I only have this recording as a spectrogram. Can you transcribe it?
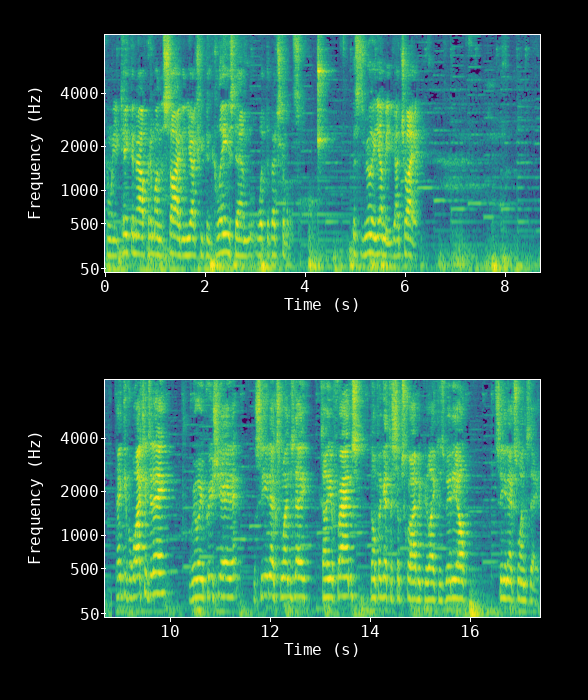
And when you take them out, put them on the side, and you actually deglaze them with the vegetables. This is really yummy. You gotta try it. Thank you for watching today. Really appreciate it. We'll see you next Wednesday. Tell your friends. Don't forget to subscribe if you like this video. See you next Wednesday.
